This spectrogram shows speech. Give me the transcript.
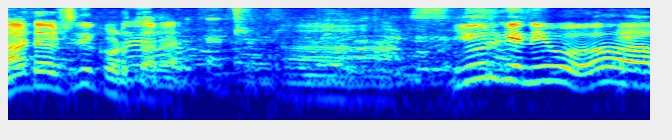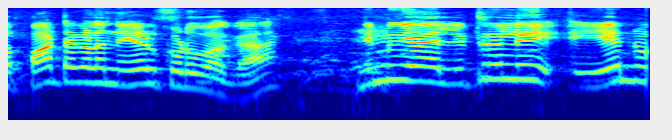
ನಾಟಿ ಔಷಧಿ ಕೊಡ್ತಾರೆ. ಇವ್ರಿಗೆ ನೀವು ಪಾಠಗಳನ್ನು ಹೇಳ್ಕೊಡುವಾಗ ನಿಮಗೆ ಲಿಟ್ರಲಿ ಏನು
